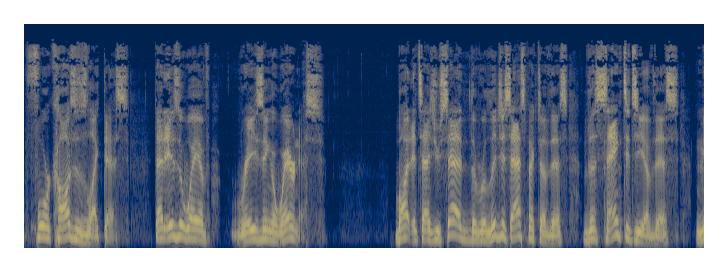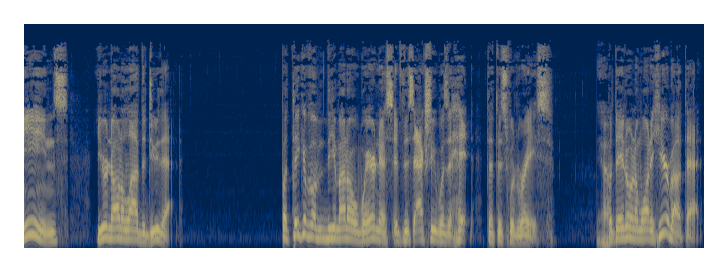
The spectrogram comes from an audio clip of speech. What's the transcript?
for causes like this. That is a way of raising awareness. But it's as you said, the religious aspect of this, the sanctity of this means you're not allowed to do that. But think of um, the amount of awareness if this actually was a hit that this would raise Yeah. but they don't want to hear about that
